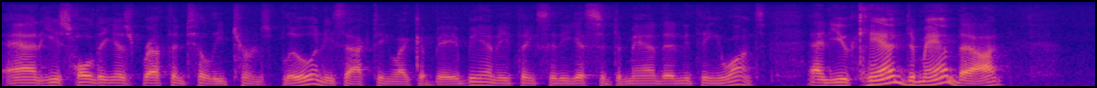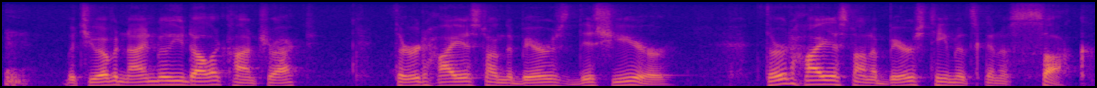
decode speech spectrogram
And he's holding his breath until he turns blue and he's acting like a baby and he thinks that he gets to demand anything he wants. And you can demand that, but you have a $9 million contract, third highest on the Bears this year, third highest on a Bears team that's going to suck.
